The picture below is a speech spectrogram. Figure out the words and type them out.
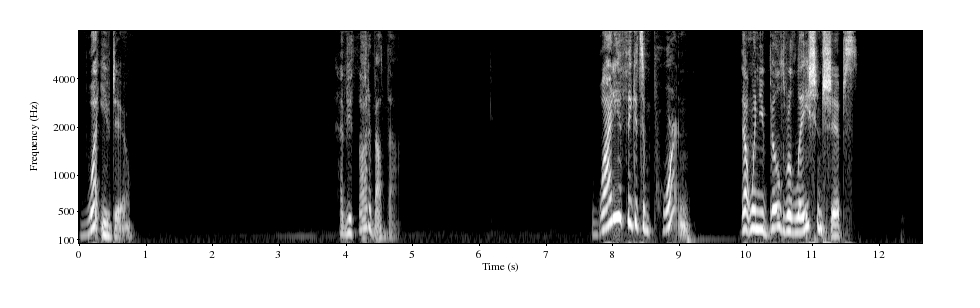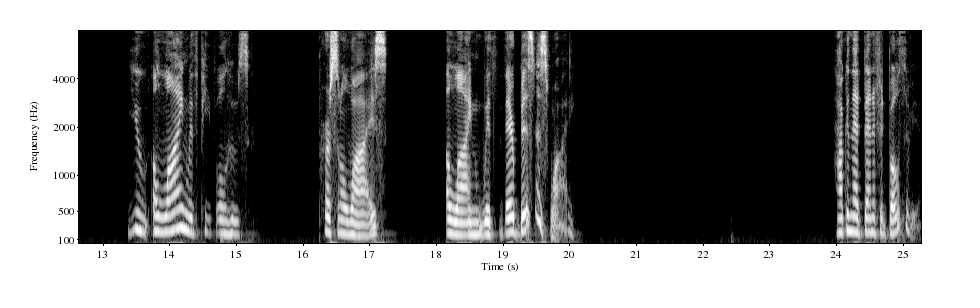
what you do? Have you thought about that? Why do you think it's important that when you build relationships, you align with people whose personal whys align with their business why? How can that benefit both of you?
